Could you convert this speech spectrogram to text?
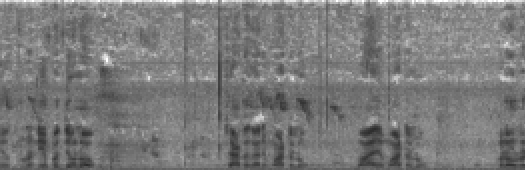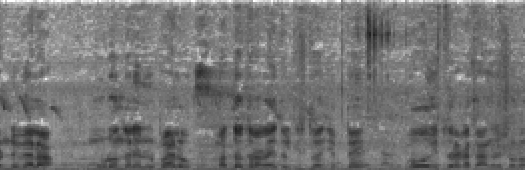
చేస్తున్న నేపథ్యంలో చేతగాని మాటలు మాయ మాటలు మనం రెండు వేల మూడు వందల ఇరవై రూపాయలు మద్దతు ధర రైతులకు ఇస్తామని చెప్తే ఓ ఇస్తారట కాంగ్రెస్ వాళ్ళు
